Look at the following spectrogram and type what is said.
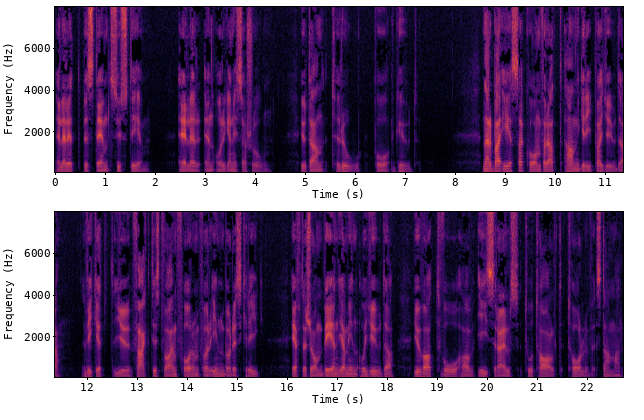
eller ett bestämt system eller en organisation, utan tro på Gud. När Baesa kom för att angripa Juda, vilket ju faktiskt var en form för inbördeskrig, eftersom Benjamin och Juda ju var två av Israels totalt tolv stammar.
